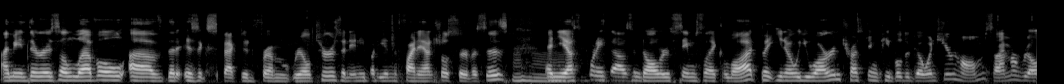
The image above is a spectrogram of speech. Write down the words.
I mean, there is a level of that is expected from realtors and anybody in the financial services. Mhm. And yes, twenty thousand dollars seems like a lot, but you know, you are entrusting people to go into your homes. I'm a realtor.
